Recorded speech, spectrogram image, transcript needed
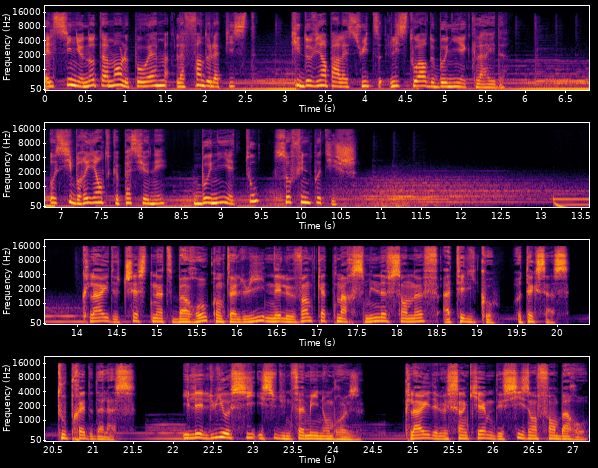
Elle signe notamment le poème La fin de la piste, qui devient par la suite l'histoire de Bonnie et Clyde. Aussi brillante que passionnée, Bonnie est tout sauf une potiche. Clyde Chestnut Barrow, quant à lui, naît le 24 mars 1909 à Tellico au Texas, tout près de Dallas. Il est lui aussi issu d'une famille nombreuse. Clyde est le cinquième des six enfants Barrow.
